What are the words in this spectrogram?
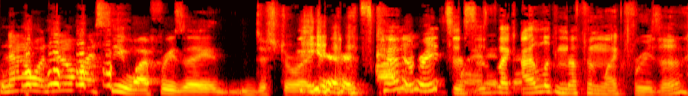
now now I see why Frieza destroyed. yeah, it's kind of Planet, racist. It's like I look nothing like Frieza.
